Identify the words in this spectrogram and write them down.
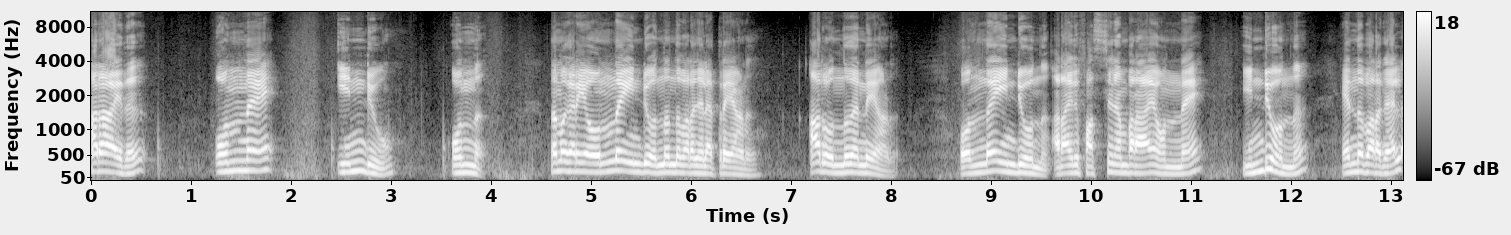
അതായത് ഒന്ന് ഇന്റു ഒന്ന്. നമുക്കറിയാം ഒന്ന് ഇന്റു ഒന്നെന്ന് പറഞ്ഞാൽ എത്രയാണ്? അതൊന്ന് തന്നെയാണ്. ഒന്ന് ഇന്റു ഒന്ന്. അതായത് ഫസ്റ്റ് നമ്പറായ ഒന്ന് ഇന്റു ഒന്ന് എന്ന് പറഞ്ഞാൽ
